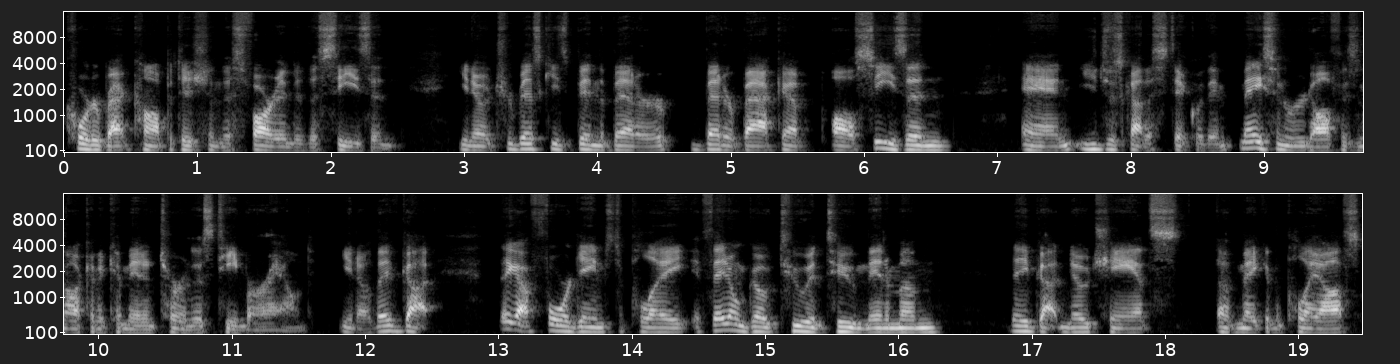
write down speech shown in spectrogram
quarterback competition this far into the season. You know, Trubisky's been the better better backup all season, and you just got to stick with him. Mason Rudolph is not going to come in and turn this team around. You know, they've got they got four games to play. If they don't go two and two minimum, they've got no chance of making the playoffs.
